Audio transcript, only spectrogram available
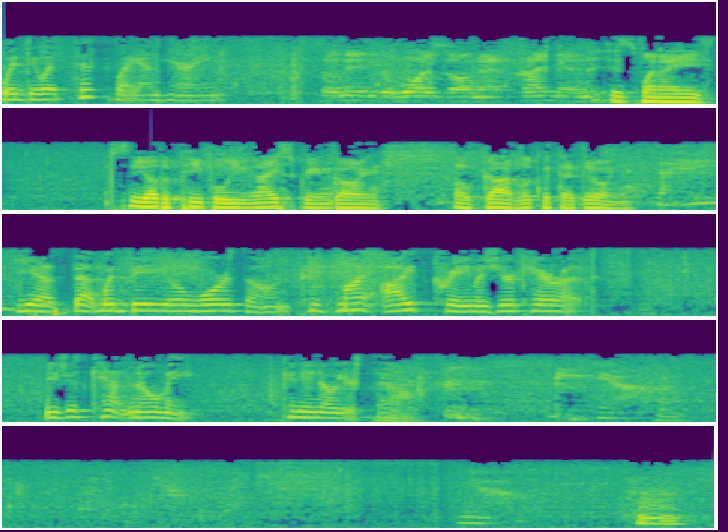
would do it this way, I'm hearing. So maybe the war zone that I'm in is when I see other people eating ice cream going, oh God, look what they're doing. Yes, that would be your war zone. Because my ice cream is your carrot. You just can't know me. Can you know yourself? Yeah. Yeah. Hmm.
